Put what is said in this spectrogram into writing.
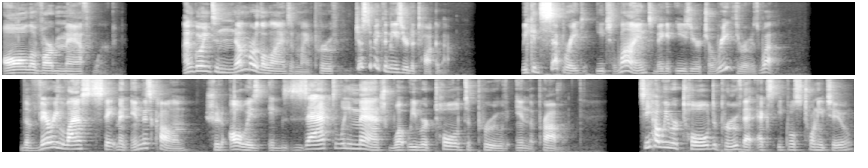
all of our math work. I'm going to number the lines of my proof just to make them easier to talk about. We could separate each line to make it easier to read through as well. The very last statement in this column should always exactly match what we were told to prove in the problem. See how we were told to prove that x equals 22?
